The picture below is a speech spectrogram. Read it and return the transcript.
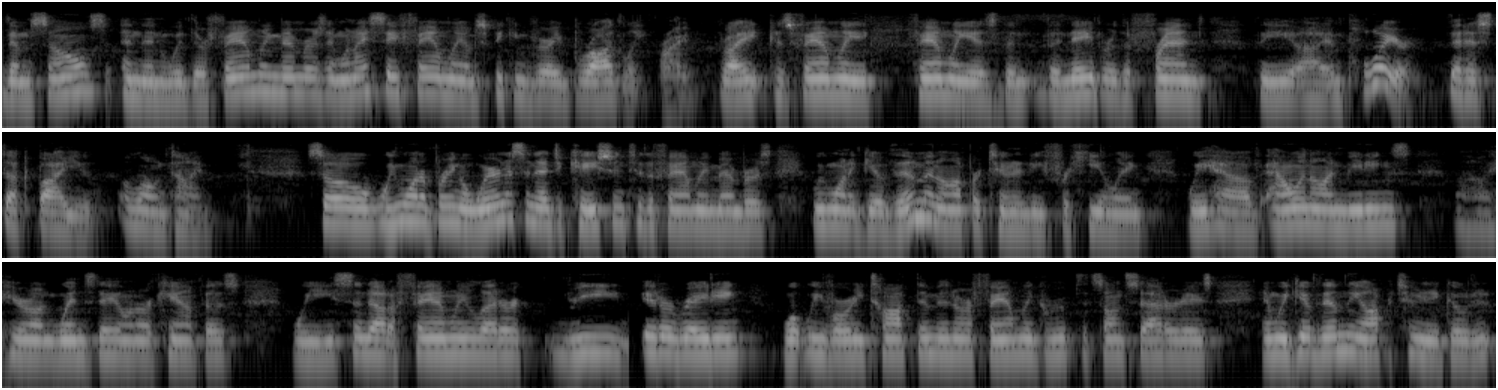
themselves and then with their family members. And when I say family, I'm speaking very broadly. Right. Right? Because family family is the the neighbor, the friend, the uh, employer that has stuck by you a long time. So we want to bring awareness and education to the family members. We want to give them an opportunity for healing. We have Al-Anon meetings uh, here on Wednesday on our campus. We send out a family letter reiterating what we've already taught them in our family group that's on Saturdays, and we give them the opportunity to go to,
